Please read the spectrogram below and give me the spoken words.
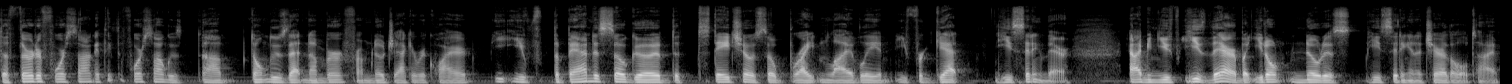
the third or fourth song, I think the fourth song was um, "Don't Lose That Number" from No Jacket Required. You, the band is so good, the stage show is so bright and lively, and you forget he's sitting there. I mean, you, he's there, but you don't notice he's sitting in a chair the whole time.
